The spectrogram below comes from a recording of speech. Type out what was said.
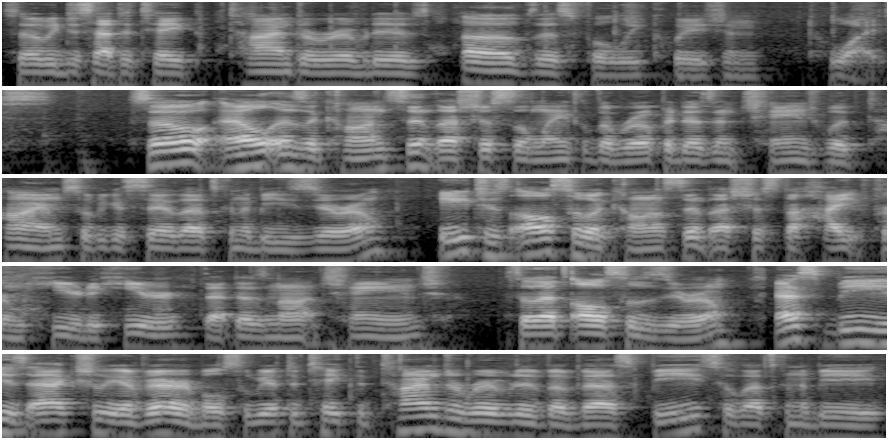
So we just have to take time derivatives of this full equation twice. So L is a constant, that's just the length of the rope, it doesn't change with time, so we can say that's going to be 0. H is also a constant, that's just the height from here to here, that does not change. So that's also 0. SB is actually a variable, so we have to take the time derivative of SB, so that's going to be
